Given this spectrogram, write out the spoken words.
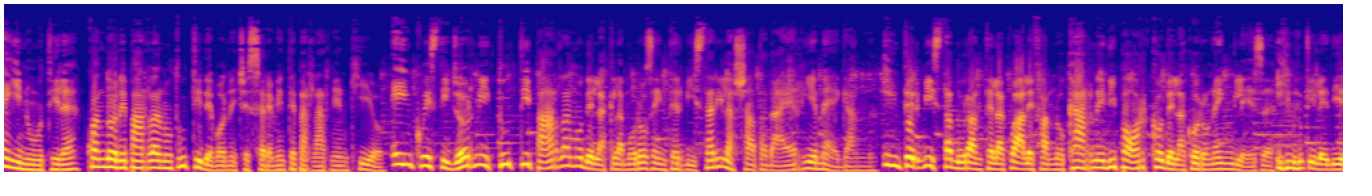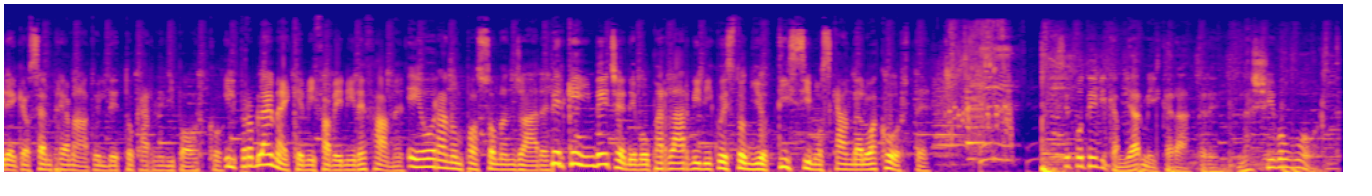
È inutile. Quando ne parlano tutti devo necessariamente parlarne anch'io. E in questi giorni tutti parlano della clamorosa intervista rilasciata da Harry e Meghan. Intervista durante la quale fanno carne di porco della corona inglese. Inutile dire che ho sempre amato il detto carne di porco. Il problema è che mi fa venire fame e ora non posso mangiare, perché invece devo parlarvi di questo ghiottissimo scandalo a corte. Se potevi cambiarmi il carattere, nascevo Ward.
